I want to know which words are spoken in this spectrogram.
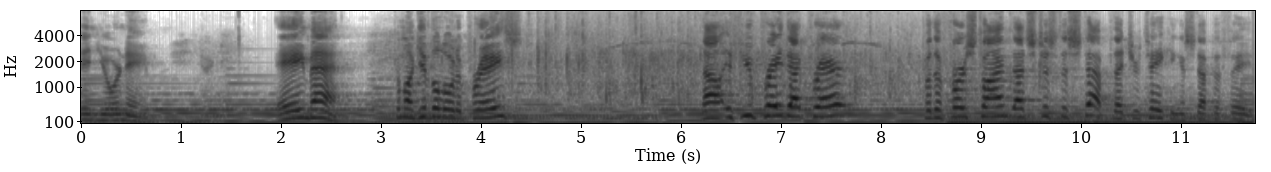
in your name. in your name. Amen. Come on, give the Lord a praise. Now, if you prayed that prayer for the first time, that's just a step that you're taking, a step of faith.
